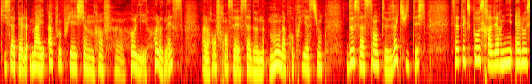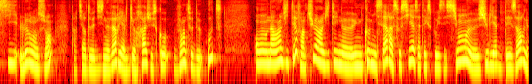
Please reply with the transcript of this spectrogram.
qui s'appelle My Appropriation of Her Holy Hollowness. Alors en français, ça donne Mon appropriation de sa sainte vacuité. Cette expo sera vernie elle aussi le 11 juin à partir de 19h et elle durera jusqu'au 22 août. On a invité, enfin tu as invité une, commissaire associée à cette exposition, euh, Juliette Desorgues.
